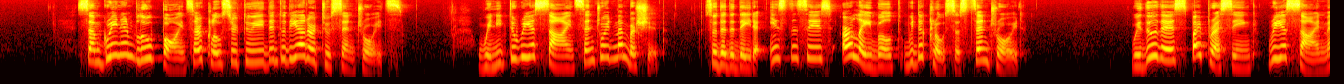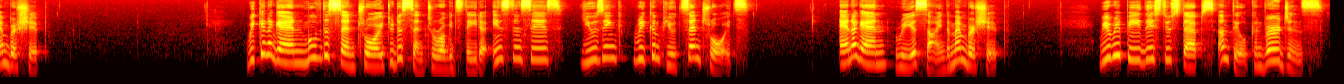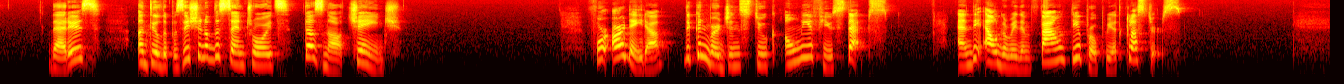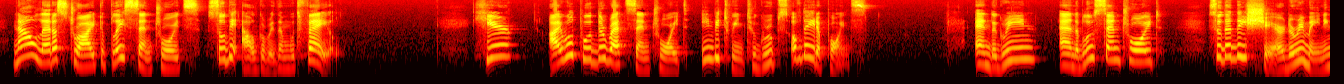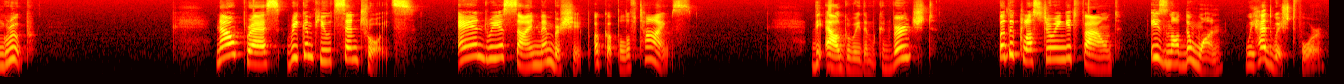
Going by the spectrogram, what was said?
Some green and blue points are closer to it than to the other two centroids we need to reassign centroid membership so that the data instances are labeled with the closest centroid. We do this by pressing Reassign Membership. We can again move the centroid to the center of its data instances using Recompute Centroids and again reassign the membership. We repeat these two steps until convergence. That is, until the position of the centroids does not change. For our data, the convergence took only a few steps, and the algorithm found the appropriate clusters. Now let us try to place centroids so the algorithm would fail. Here, I will put the red centroid in between two groups of data points, and the green and the blue centroid so that they share the remaining group. Now press Recompute Centroids and reassign membership a couple of times. The algorithm converged, but the clustering it found is not the one we had wished for.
